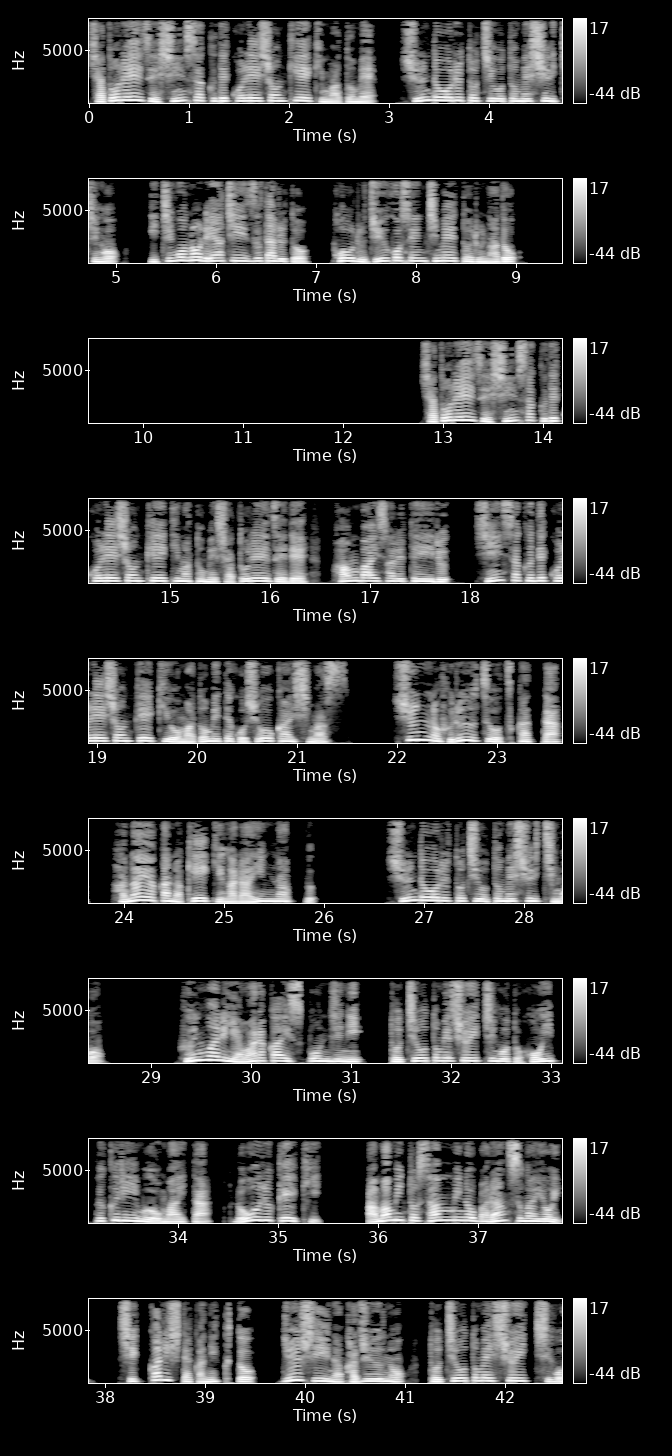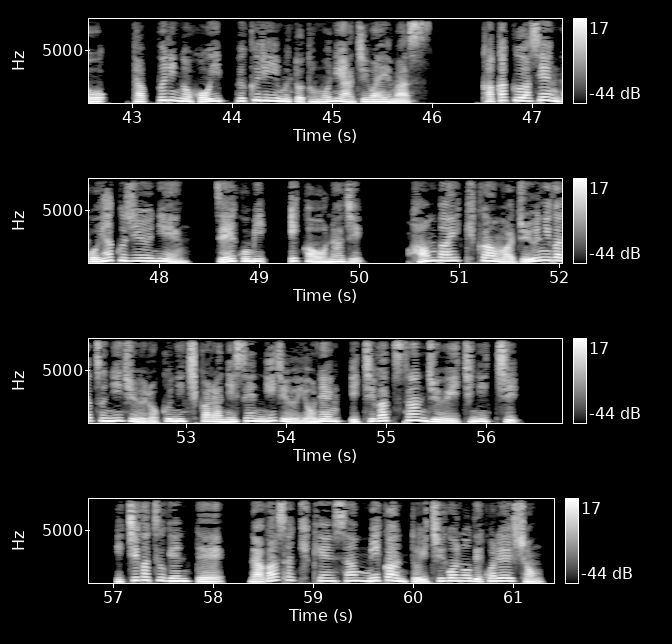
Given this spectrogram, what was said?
シャトレーゼ新作デコレーションケーキまとめ、シュンドールとちおとめシュイチゴ、いちごのレアチーズタルト、ホール 15cm など。シャトレーゼ新作デコレーションケーキまとめシャトレーゼで販売されている新作デコレーションケーキをまとめてご紹介します。旬のフルーツを使った華やかなケーキがラインナップ。旬ドールとちおとめシュイチゴ。ふんわり柔らかいスポンジに、とちおとめシュイチゴとホイップクリームを巻いたロールケーキ。甘みと酸味のバランスが良い、しっかりした果肉とジューシーな果汁のとちおとめシュイチゴをたっぷりのホイップクリームと共に味わえます。価格は1512円、税込み、以下同じ。販売期間は12月26日から2024年1月31日。1月限定、長崎県産みかんといちごのデコレーション。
